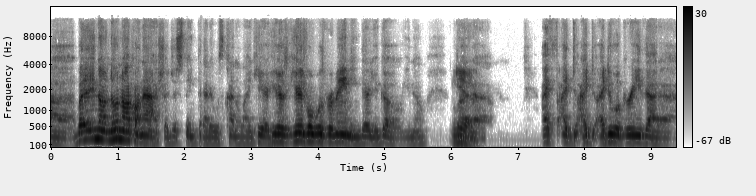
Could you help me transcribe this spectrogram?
uh, but no, no knock on Nash. I just think that it was kind of like here, here's here's what was remaining. There you go. You know. But, yeah uh, I, I, I, do- I do agree that uh,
